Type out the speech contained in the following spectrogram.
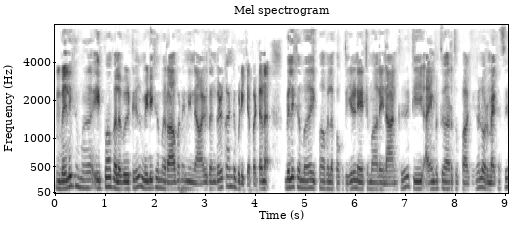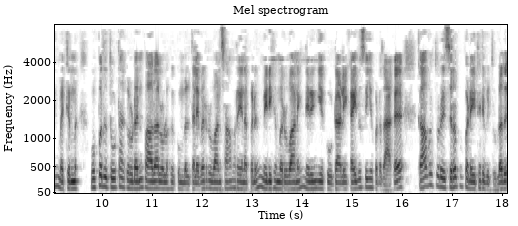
வெலிகம இப்பாவல வீட்டில் மிடிகம ராவணனின் ஆயுதங்கள் கண்டுபிடிக்கப்பட்டன. வெலிகம இப்பாவல பகுதியில் நேற்று மாலை நான்கு டி ஐம்பத்தி ஆறு துப்பாக்கிகள் ஒரு மெகசின் மற்றும் முப்பது தூட்டாக்களுடன் பாதாள உலக கும்பல் தலைவர் ருவான் சாமர எனப்படும் மிடிகம ருவானின் நெருங்கிய கூட்டாளி கைது செய்யப்பட்டதாக காவல்துறை சிறப்பு படை தெரிவித்துள்ளது.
